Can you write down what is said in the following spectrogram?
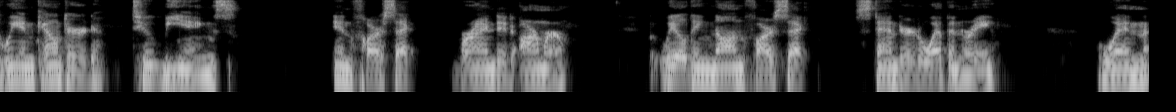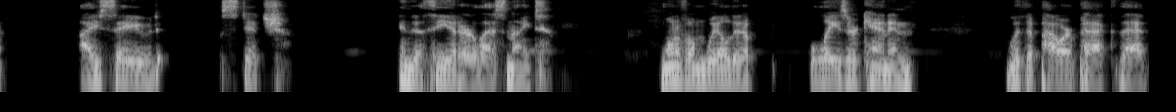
we encountered two beings in Farsec branded armor, but wielding non-Farsec standard weaponry. When I saved Stitch in the theater last night, one of them wielded a laser cannon with a power pack that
